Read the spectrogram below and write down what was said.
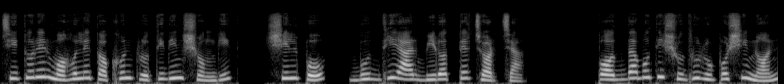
চিতরের মহলে তখন প্রতিদিন সংগীত, শিল্প, বুদ্ধি আর বীরত্বের চর্চা। পদ্মাবতী শুধু রূপসী নন,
